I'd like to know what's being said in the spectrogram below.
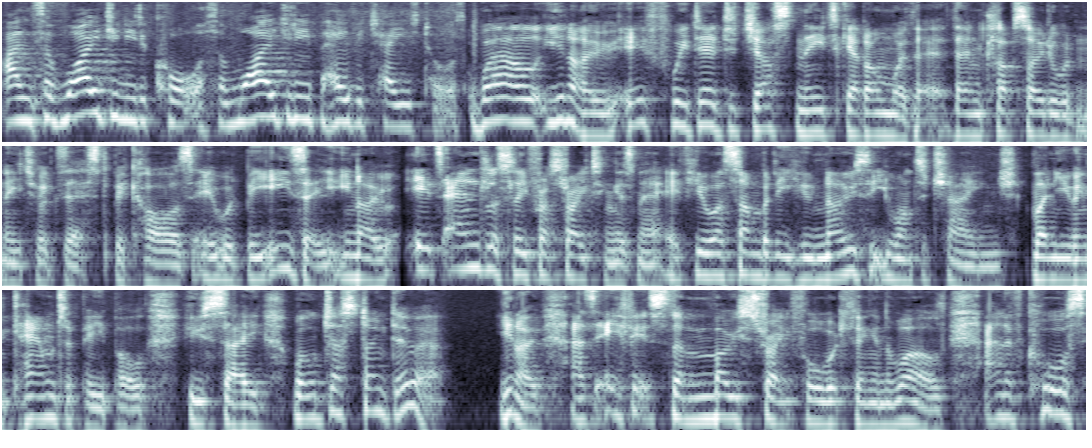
And so, why do you need a course? And why do you need behaviour change tools? Well, you know, if we did just need to get on with it, then Club Soda wouldn't need to exist because it would be easy. You know, it's endlessly frustrating, isn't it? If you are somebody who knows that you want to change, when you encounter people who say, well, just don't do it you know, as if it's the most straightforward thing in the world. And of course,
